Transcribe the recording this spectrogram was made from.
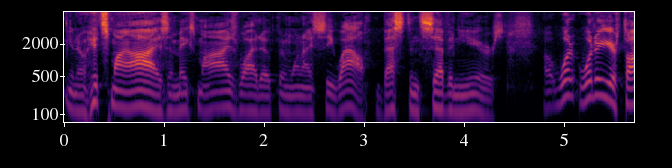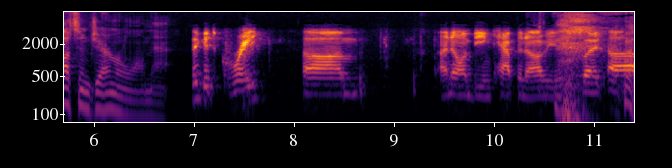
you know hits my eyes and makes my eyes wide open when I see wow best in seven years. Uh, what what are your thoughts in general on that? I think it's great. Um, I know I'm being Captain Obvious, but uh,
